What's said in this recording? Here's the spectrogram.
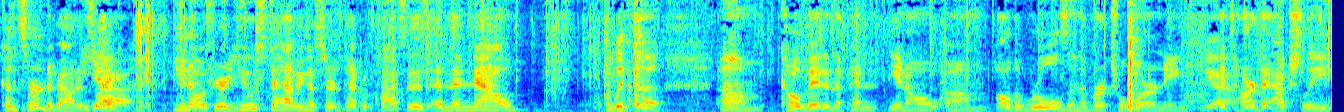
concerned about. It's Yeah. like, you know, if you're used to having a certain type of classes and then now with the um, COVID and the pen, you know, um, all the rules and the virtual learning, Yeah. it's hard to actually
